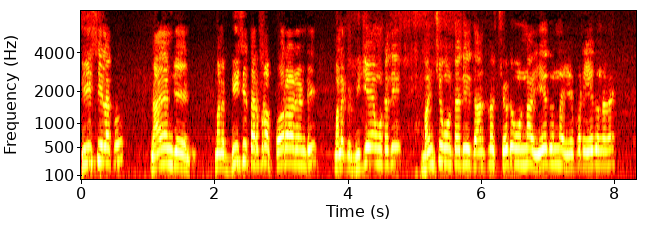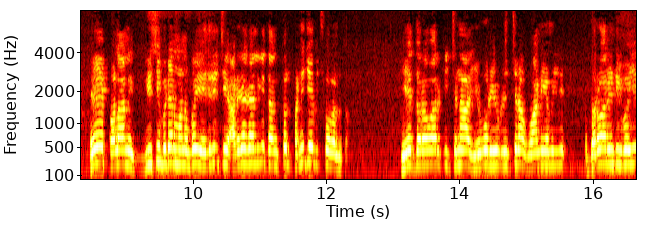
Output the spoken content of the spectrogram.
బీసీలకు న్యాయం చేయండి. మన బీసీ తరఫున పోరాడండి. మనకు విజయం ఉంటుంది మంచి ఉంటుంది దాంట్లో చెడు ఉన్నా ఏదున్నా ఎప్పుడు ఏదున్నా కానీ ఏ పొలాన్ని బీసీ బిడ్డను మనం పోయి ఎదిరించి అడగగలిగి దాంతో పని చేయించుకోగలుగుతాం. ఏ దొరవారికి ఇచ్చినా ఎవరు ఎవరు ఇచ్చినా వాణి దొరవారింటికి పోయి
